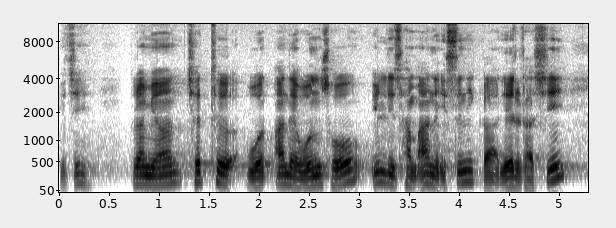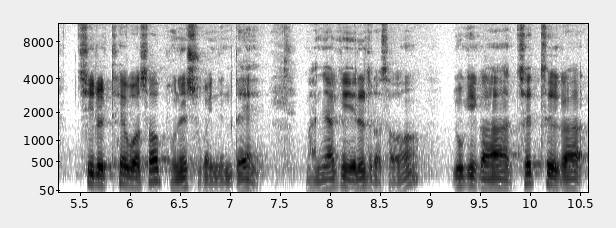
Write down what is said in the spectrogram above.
그지? 그러면 Z 원, 안에 원소 1, 2, 3 안에 있으니까 얘를 다시 G를 태워서 보낼 수가 있는데 만약에 예를 들어서 여기가 Z가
